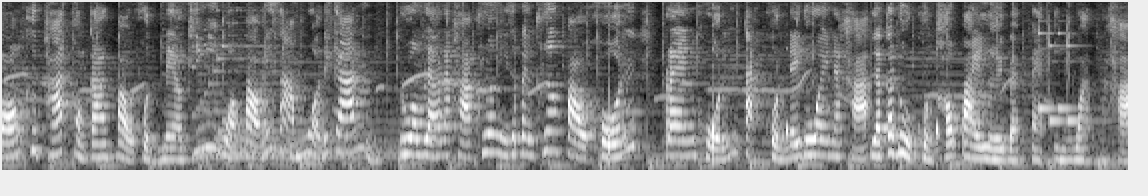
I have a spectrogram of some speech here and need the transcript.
2 คือพาร์ทของการเป่าขนแมวที่มีหัวเป่าให้ 3 หัวด้วยกัน รวมแล้วนะคะ เครื่องนี้จะเป็นเครื่องเป่าขน แปรงขน ตัดขนได้ด้วยนะคะ แล้วก็ดูดขนเข้าไปเลยแบบ8 in 1นนะคะ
